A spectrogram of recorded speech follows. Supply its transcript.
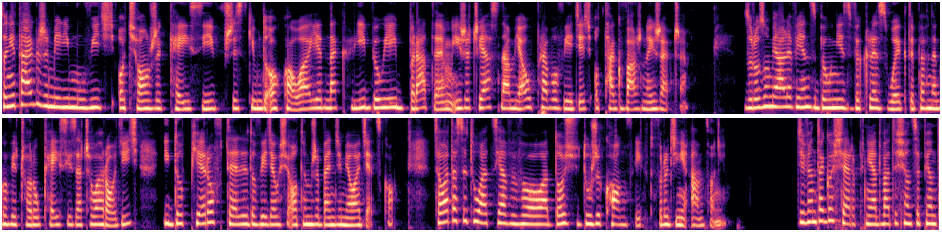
To nie tak, że mieli mówić o ciąży Casey wszystkim dookoła, jednak Lee był jej bratem i rzecz jasna miał prawo wiedzieć o tak ważnej rzeczy. Zrozumiale więc był niezwykle zły, gdy pewnego wieczoru Casey zaczęła rodzić i dopiero wtedy dowiedział się o tym, że będzie miała dziecko. Cała ta sytuacja wywołała dość duży konflikt w rodzinie Anthony. 9 sierpnia 2005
